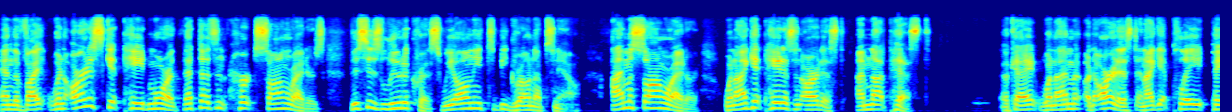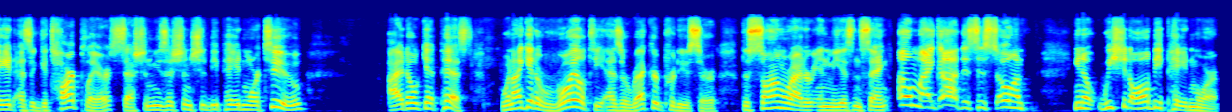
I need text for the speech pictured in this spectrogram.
And the vi- when artists get paid more, that doesn't hurt songwriters. This is ludicrous. We all need to be grown-ups now. I'm a songwriter. When I get paid as an artist, I'm not pissed. Okay. When I'm an artist and I get play, paid as a guitar player, session musicians should be paid more too. I don't get pissed. When I get a royalty as a record producer, the songwriter in me isn't saying, "Oh my God, this is so on." You know, we should all be paid more.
